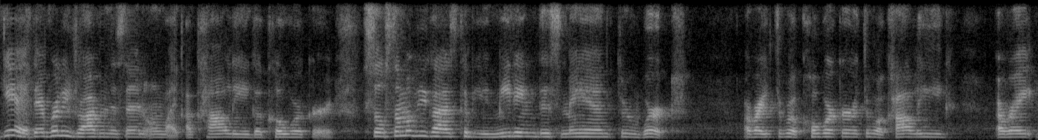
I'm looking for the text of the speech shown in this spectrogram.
Yeah they're really driving this in on like a colleague a coworker. So some of you guys could be meeting this man through work all right? Through a coworker through a colleague all right?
